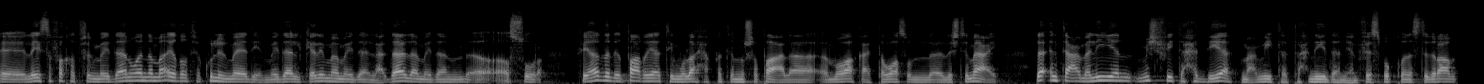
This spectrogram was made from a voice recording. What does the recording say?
آه، ليس فقط في الميدان وإنما أيضا في كل الميادين، ميدان الكلمة، ميدان العدالة، ميدان الصورة. في هذا الإطار يأتي ملاحقة النشطاء على مواقع التواصل الاجتماعي، لا أنت عمليا مش في تحديات مع ميتا تحديدا يعني فيسبوك وإنستغرام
